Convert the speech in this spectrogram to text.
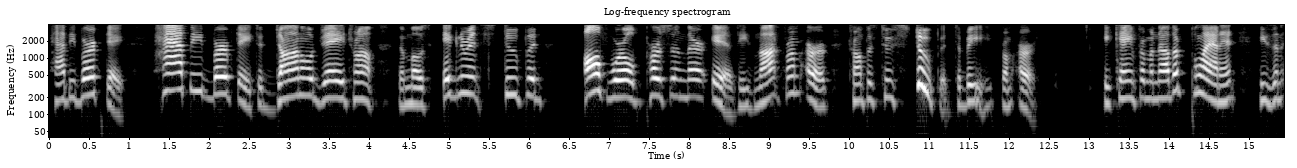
Happy birthday. Happy birthday to Donald J. Trump, the most ignorant, stupid, off world person there is. He's not from Earth. Trump is too stupid to be from Earth. He came from another planet. He's an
